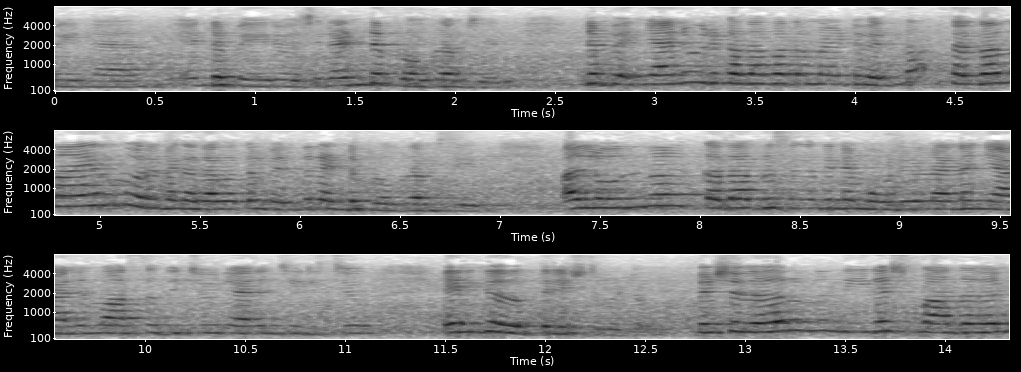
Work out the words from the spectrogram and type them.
പിന്നെ എന്റെ പേര് വെച്ച് രണ്ട് പ്രോഗ്രാം ചെയ്തു. എന്റെ പേ- ഞാനും ഒരു കഥാപാത്രമായിട്ട് വരുന്ന സരിതാ നായർ എന്ന് പറയുന്ന കഥാപാത്രം വരുന്ന രണ്ട് പ്രോഗ്രാം ചെയ്തു. അതിലൊന്ന് കഥാപ്രസംഗത്തിന്റെ മോഡുകളാണ് ഞാനും ആസ്വദിച്ചു ഞാനും ചിരിച്ചു. എനിക്കത് ഒത്തിരി ഇഷ്ടപ്പെട്ടു. പക്ഷെ വേറൊന്ന് നീരജ് മാധവൻ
